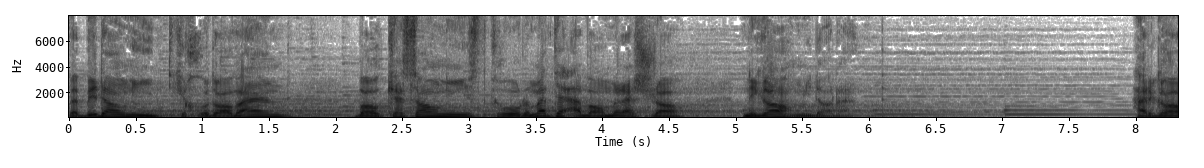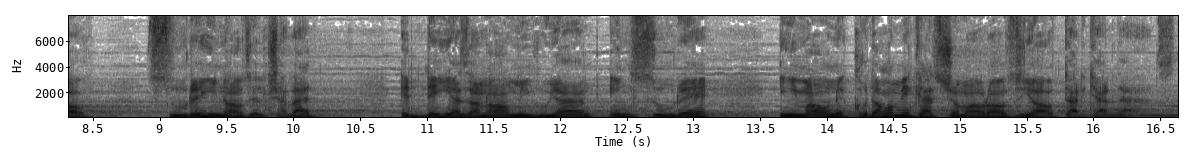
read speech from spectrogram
و بدانید که خداوند با کسانی است که حرمت عوامرش را نگاه می‌دارند. هرگاه سوره نازل شود عدهای از آنها می‌گویند این سوره ایمان کدام یک از شما را زیادتر کرده است؟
